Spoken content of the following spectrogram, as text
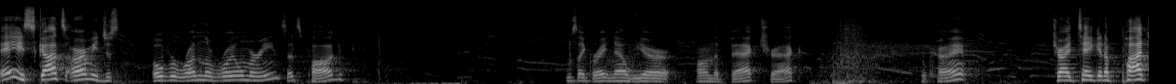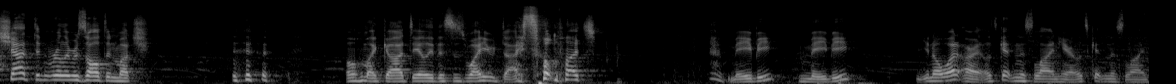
Hey, Scott's army just overrun the Royal Marines. That's Pog. Seems like right now we are on the backtrack. Okay. Tried taking a pot shot. Didn't really result in much. oh my god, Daley, this is why you die so much. maybe. Maybe. You know what? Alright, let's get in this line here. Let's get in this line.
